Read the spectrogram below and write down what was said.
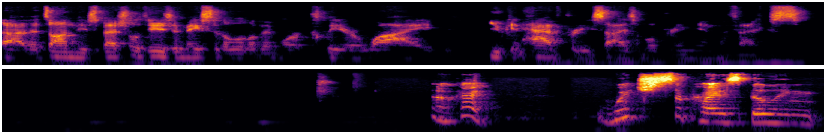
uh, that's on these specialties, it makes it a little bit more clear why you can have pretty sizable premium effects. Okay. Which surprise billing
